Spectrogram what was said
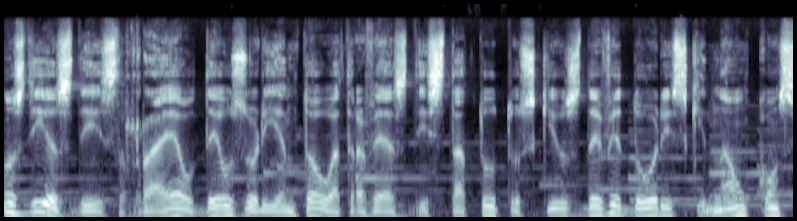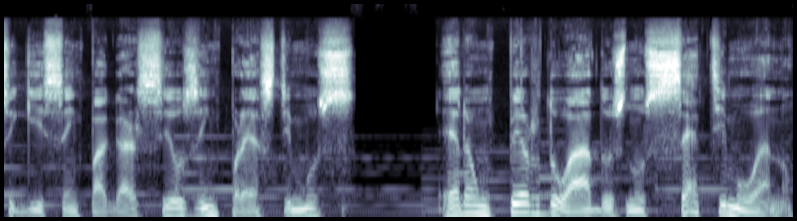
Nos dias de Israel, Deus orientou através de estatutos que os devedores que não conseguissem pagar seus empréstimos eram perdoados no sétimo ano,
